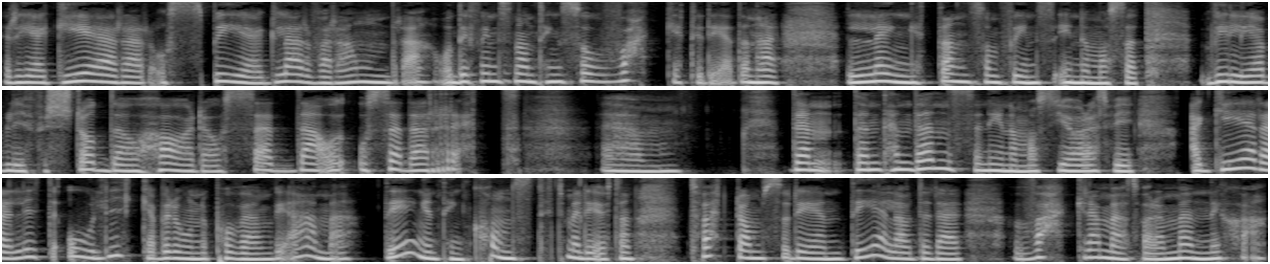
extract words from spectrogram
reagerar och speglar varandra och det finns någonting så vackert i det. Den här längtan som finns inom oss att vilja bli förstådda och hörda och sedda och, och sedda rätt. Um, den, den tendensen inom oss gör att vi agerar lite olika beroende på vem vi är med. Det är ingenting konstigt med det utan tvärtom så det är en del av det där vackra med att vara människa.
